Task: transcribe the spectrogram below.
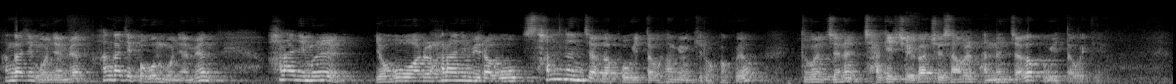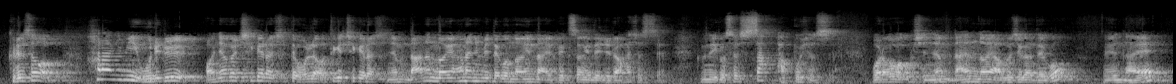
한 가지 뭐냐면 한 가지 복은 뭐냐면 하나님을 여호와를 하나님이라고 삼는 자가 복이 있다고 성경 기록하고요. 두 번째는 자기 죄가 죄사함을 받는 자가 복이 있다고 얘기해요. 그래서 하나님이 우리를 언약을 체결하실 때 원래 어떻게 체결하시냐면 나는 너의 하나님이 되고 너희 나의 백성이 되리라 하셨어요. 그런데 이것을 싹 바꾸셨어요. 뭐라고 바꾸셨냐면 나는 너의 아버지가 되고 너는 나의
